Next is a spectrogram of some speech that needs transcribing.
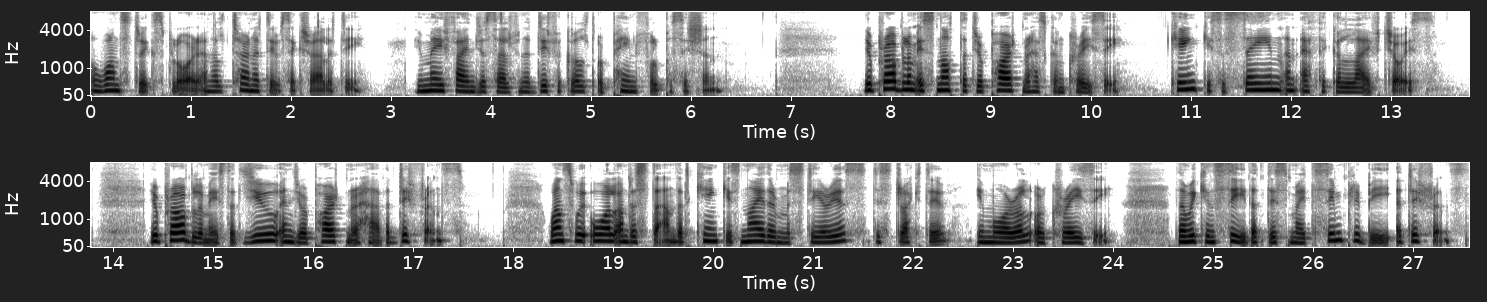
or wants to explore an alternative sexuality, you may find yourself in a difficult or painful position. Your problem is not that your partner has gone crazy. Kink is a sane and ethical life choice. Your problem is that you and your partner have a difference. Once we all understand that kink is neither mysterious, destructive, immoral, or crazy, then we can see that this might simply be a difference,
